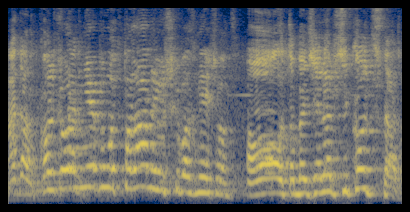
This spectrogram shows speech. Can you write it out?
Adam, cold start. nie był odpalany już chyba z miesiąc. O, to będzie lepszy cold start.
